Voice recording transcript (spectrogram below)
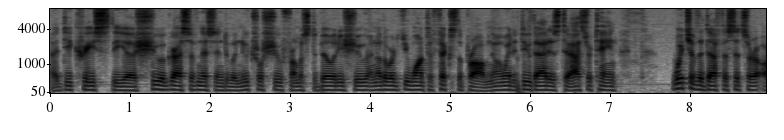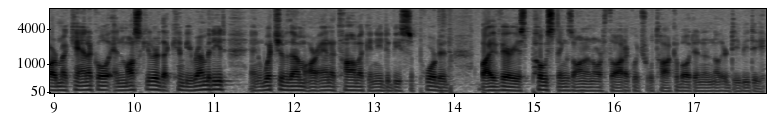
uh, decrease the uh, shoe aggressiveness into a neutral shoe from a stability shoe. In other words, you want to fix the problem. The only way to do that is to ascertain which of the deficits are, are, mechanical and muscular that can be remedied, and which of them are anatomic and need to be supported by various postings on an orthotic, which we'll talk about in another DVD.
